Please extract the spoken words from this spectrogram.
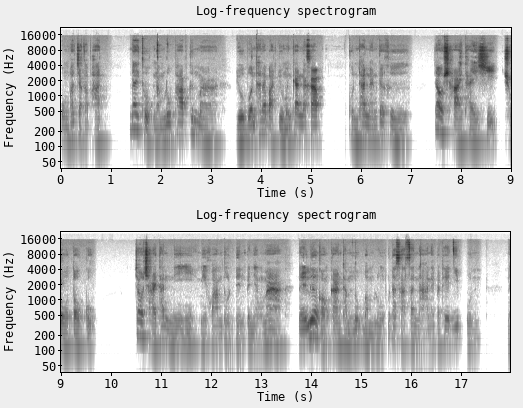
องค์พระจักรพรรดิได้ถูกนำรูปภาพขึ้นมา อยู่บนธนบัตรอยู่เหมือนกันนะครับ คนท่านนั้นก็คือ เจ้าชายไทชิโชโตกุ เจ้าชายท่านนี้มีความโดดเด่นเป็นอย่างมาก ในเรื่องของการทำนุบำรุงพุทธศาสนาในประเทศญี่ปุ่น ใน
